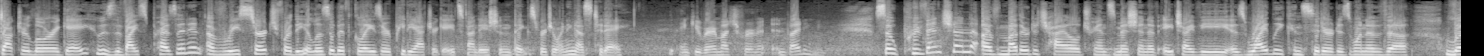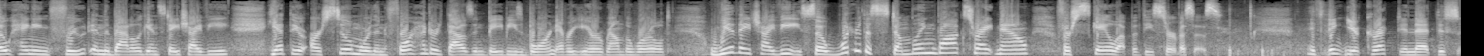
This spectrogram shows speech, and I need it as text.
Dr. Laura Guay, who is the Vice President of Research for the Elizabeth Glaser Pediatric AIDS Foundation. Thanks for joining us today. Thank you very much for inviting me. So, prevention of mother to child transmission of HIV is widely considered as one of the low hanging fruit in the battle against HIV, yet there are still more than 400,000 babies born every year around the world with HIV. So, what are the stumbling blocks right now for scale up of these services? I think you're correct in that this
